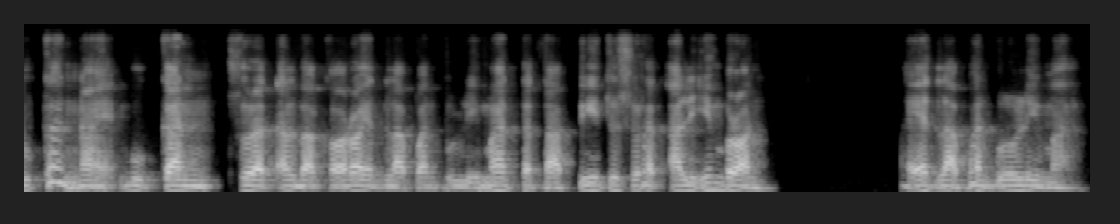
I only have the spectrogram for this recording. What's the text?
Bukan naik bukan surat Al-Baqarah ayat 85 tetapi itu surat Ali Imran ayat 85.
